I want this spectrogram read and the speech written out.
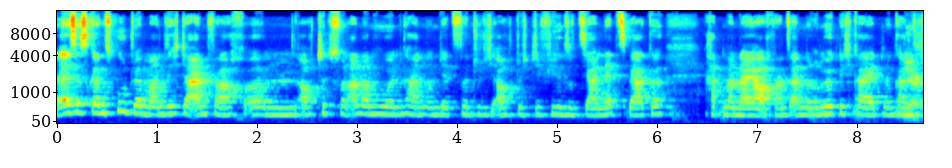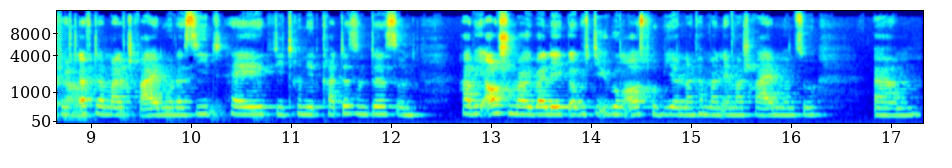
da ist es ganz gut, wenn man sich da einfach ähm, auch Tipps von anderen holen kann und jetzt natürlich auch durch die vielen sozialen Netzwerke hat man da ja auch ganz andere Möglichkeiten und kann ja, sich vielleicht öfter mal schreiben oder sieht, hey, die trainiert gerade das und das und habe ich auch schon mal überlegt, ob ich die Übung ausprobiere und dann kann man immer schreiben und so. Ähm,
